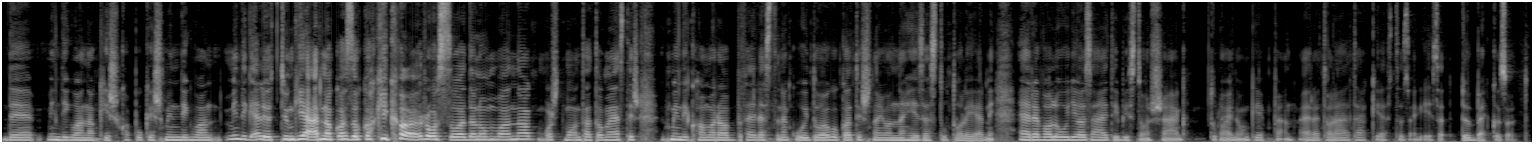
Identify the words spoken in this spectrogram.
de mindig vannak kiskapuk, és mindig van, mindig előttünk járnak azok, akik a rossz oldalon vannak, most mondhatom ezt, és ők mindig hamarabb fejlesztenek új dolgokat, és nagyon nehéz ezt utolérni. Erre való ugye az IT biztonság tulajdonképpen. Erre találták ki ezt az egészet, többek között.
